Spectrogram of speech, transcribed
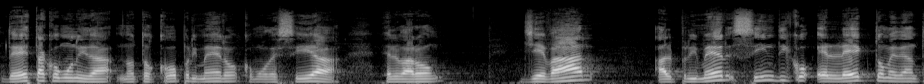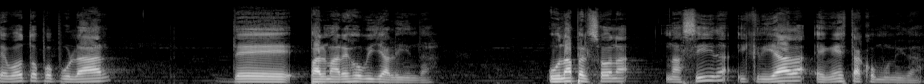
de esta comunidad, nos tocó primero, como decía el varón, llevar al primer síndico electo mediante voto popular de Palmarejo Villalinda, una persona nacida y criada en esta comunidad.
